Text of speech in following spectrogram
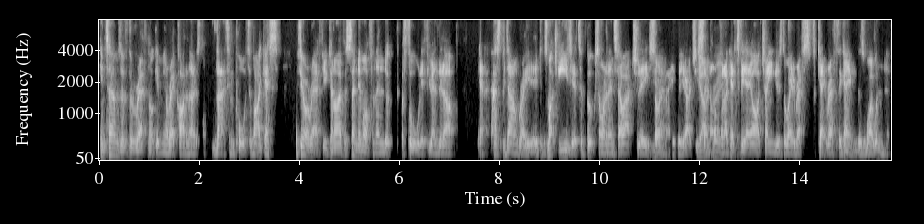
in terms of the ref not giving a red card, I know it's not that important, but I guess if you're a ref, you can either send him off and then look a fool if you ended up. Yeah, has to be downgraded. It's much easier to book someone and then say, oh, actually, sorry, yeah. mate, but you're actually yeah, sent off. And I guess VAR changes the way refs get ref the game because why wouldn't it?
